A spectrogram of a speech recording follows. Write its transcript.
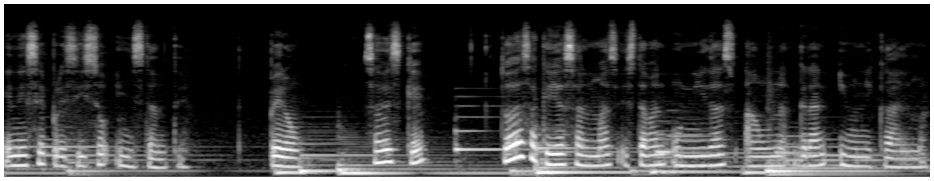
en ese preciso instante. Pero, ¿sabes qué? Todas aquellas almas estaban unidas a una gran y única alma,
